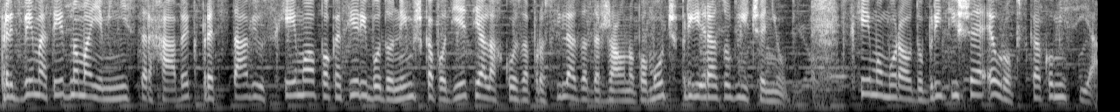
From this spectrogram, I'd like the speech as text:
Pred dvema tednoma je minister Habek predstavil schemo, po kateri bodo nemška podjetja lahko zaprosila za državno pomoč pri razogličenju. Schemo mora odobriti še Evropska komisija.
